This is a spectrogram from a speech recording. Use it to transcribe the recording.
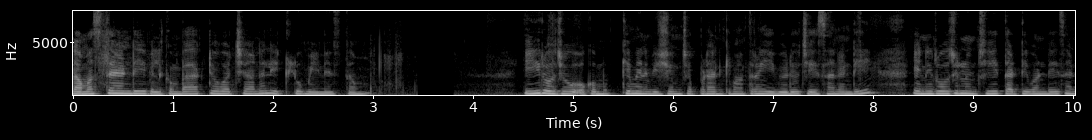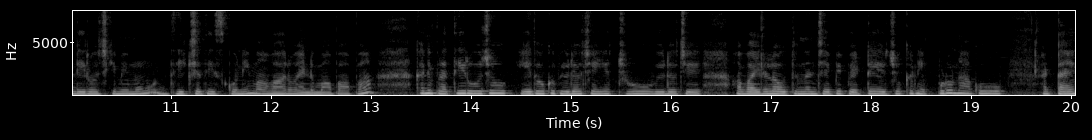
నమస్తే అండి. Welcome back to our channel ఇట్లు మేనేస్తాం. ఈరోజు ఒక ముఖ్యమైన విషయం చెప్పడానికి మాత్రం ఈ వీడియో చేశానండి. ఎన్ని రోజుల నుంచి థర్టీ వన్ డేస్ అండి ఈ రోజుకి మేము దీక్ష తీసుకొని మా వారు అండ్ మా పాప. కానీ ప్రతిరోజు ఏదో ఒక వీడియో చేయొచ్చు వీడియో చే వైరల్ అవుతుందని చెప్పి పెట్టేయచ్చు. కానీ ఎప్పుడు నాకు టైం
